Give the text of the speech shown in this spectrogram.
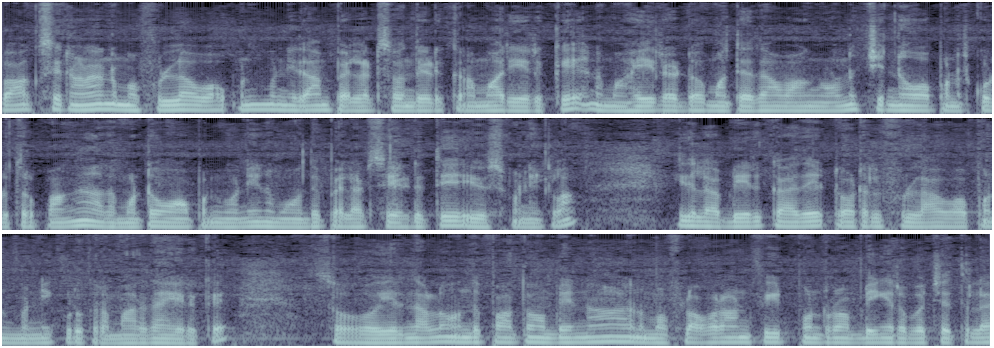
பாக்ஸ் என்னென்னா நம்ம ஃபுல்லாக ஓப்பன் பண்ணி தான் பெல்லட்ஸ் வந்து எடுக்கிற மாதிரி இருக்குது நம்ம ஹைரடோ மற்ற எதாவது வாங்கினோன்னு சின்ன ஓப்பனர் கொடுத்துருப்பாங்க. அதை மட்டும் ஓப்பன் பண்ணி நம்ம வந்து பெல்லட்ஸ் எடுத்து யூஸ் பண்ணிக்கலாம். இதில் அப்படி இருக்காது. டோட்டல் ஃபுல்லாக ஓப்பன் பண்ணி கொடுக்குற மாதிரி தான் இருக்குது ஸோ இருந்தாலும் வந்து பார்த்தோம் அப்படின்னா நம்ம ஃப்ளவர் ஆன் ஃபீட் பண்ணுறோம் அப்படிங்கிற பட்சத்தில்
